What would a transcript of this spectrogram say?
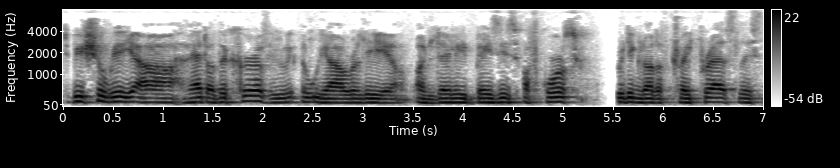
to be sure we are ahead of the curve, we, we are really uh, on a daily basis. Of course, reading a lot of trade press, list,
